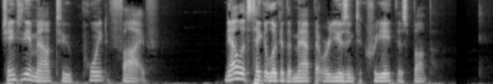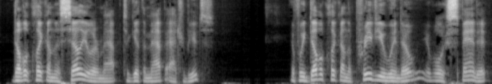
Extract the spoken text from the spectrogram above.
Change the amount to 0.5. Now let's take a look at the map that we're using to create this bump. Double click on the cellular map to get the map attributes. If we double click on the preview window, it will expand it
